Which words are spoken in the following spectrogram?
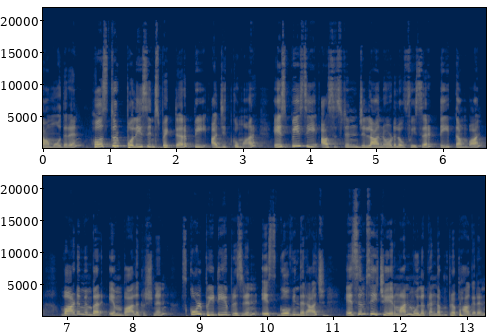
Damodaran Hosdurg police inspector P Ajith Kumar S P C assistant ജില്ലാ nodal officer T Thampan ward member M Balakrishnan school P T A president S Govindaraj S M C chairman Moolakkandam Prabhakaran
